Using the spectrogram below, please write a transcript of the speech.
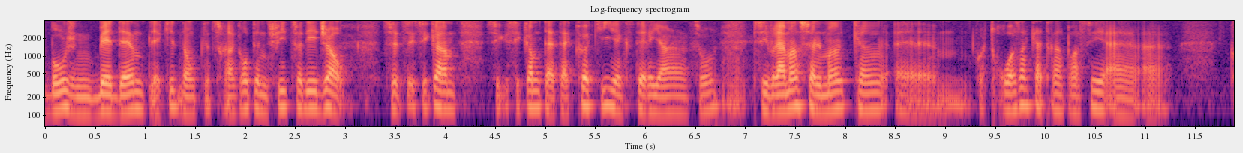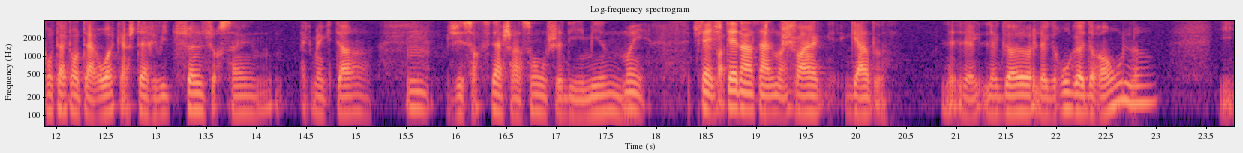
beau, j'ai une bédaine, le kit, donc tu rencontres une fille, tu fais des jokes. Tu tu C'est comme, c'est comme ta, ta coquille extérieure, tu vois. Puis c'est vraiment seulement quand, euh, quoi, trois ans, quatre ans passés à, à Contact Ontario, quand j'étais arrivé tout seul sur scène avec ma guitare, Mm. j'ai sorti la chanson au jeu des mines. Oui. J'étais dans la salle, moi. puis faire, regarde, là, le, le- le gars, le gros gars drôle, là, il,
